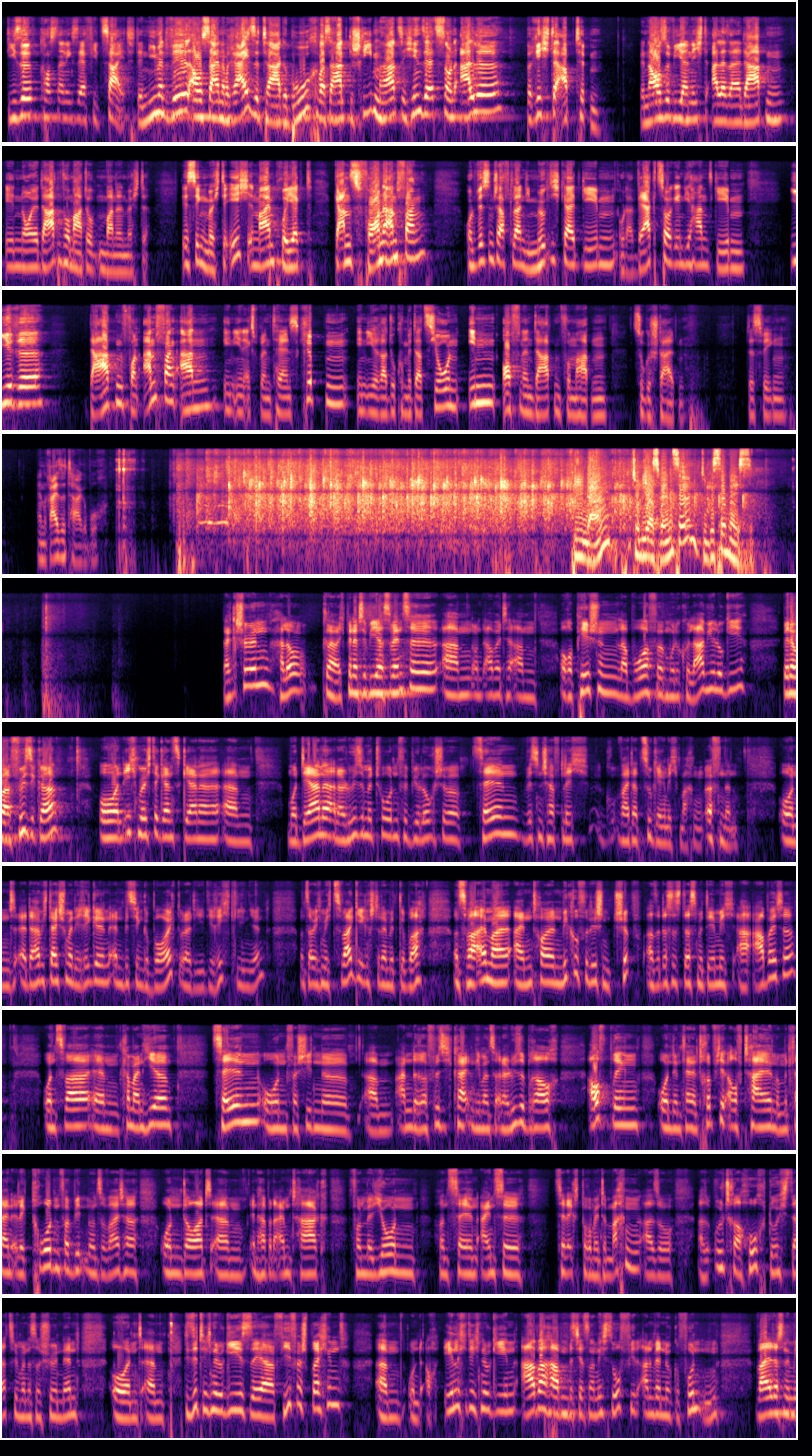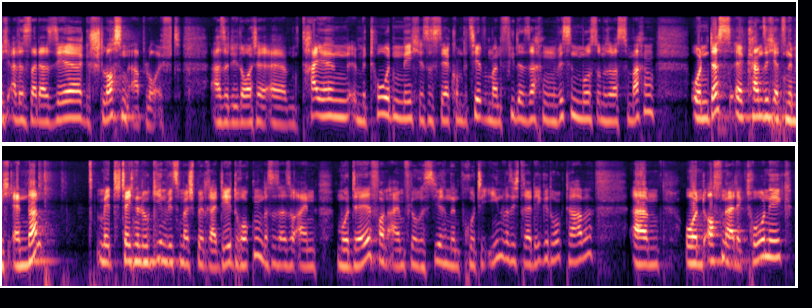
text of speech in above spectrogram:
Diese kosten allerdings sehr viel Zeit, denn niemand will aus seinem Reisetagebuch, was er hat geschrieben hat, sich hinsetzen und alle Berichte abtippen. Genauso wie er nicht alle seine Daten in neue Datenformate umwandeln möchte. Deswegen möchte ich in meinem Projekt ganz vorne anfangen und Wissenschaftlern die Möglichkeit geben oder Werkzeuge in die Hand geben, ihre Daten von Anfang an in ihren experimentellen Skripten, in ihrer Dokumentation in offenen Datenformaten zu gestalten. Deswegen ein Reisetagebuch. Vielen Dank. Tobias Wenzel, du bist der Nächste. Dankeschön. Hallo, genau, ich bin der Tobias Wenzel ähm, und arbeite am Europäischen Labor für Molekularbiologie, bin aber Physiker und ich möchte ganz gerne ähm, moderne Analysemethoden für biologische Zellen wissenschaftlich weiter zugänglich machen, öffnen. Und äh, da habe ich gleich schon mal die Regeln ein bisschen gebeugt oder die, die Richtlinien. Und so habe ich mich zwei Gegenstände mitgebracht. Und zwar einmal einen tollen mikrofluidischen Chip. Also das ist das, mit dem ich äh, arbeite. Und zwar ähm, kann man hier Zellen und verschiedene ähm, andere Flüssigkeiten, die man zur Analyse braucht, aufbringen und in kleine Tröpfchen aufteilen und mit kleinen Elektroden verbinden und so weiter und dort ähm, innerhalb von einem Tag von Millionen von Zellen einzeln Zellexperimente machen, also, also ultra Hochdurchsatz, wie man das so schön nennt. Und ähm, diese Technologie ist sehr vielversprechend ähm, und auch ähnliche Technologien, aber haben bis jetzt noch nicht so viel Anwendung gefunden, weil das nämlich alles leider sehr geschlossen abläuft. Also die Leute ähm, teilen Methoden nicht, es ist sehr kompliziert, wenn man viele Sachen wissen muss, um sowas zu machen. Und das äh, kann sich jetzt nämlich ändern mit Technologien wie zum Beispiel 3D-Drucken. Das ist also ein Modell von einem fluoreszierenden Protein, was ich 3D gedruckt habe. Ähm, und offene Elektronik,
